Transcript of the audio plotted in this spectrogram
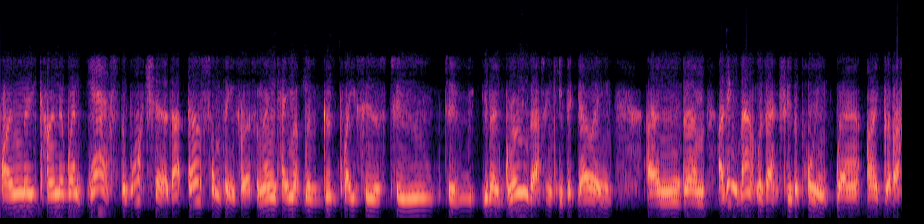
finally kind of went, yes, the Watcher, that does something for us, and then came up with good places to, to you know, grow that and keep it going. And um, I think that was actually the point where I got a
